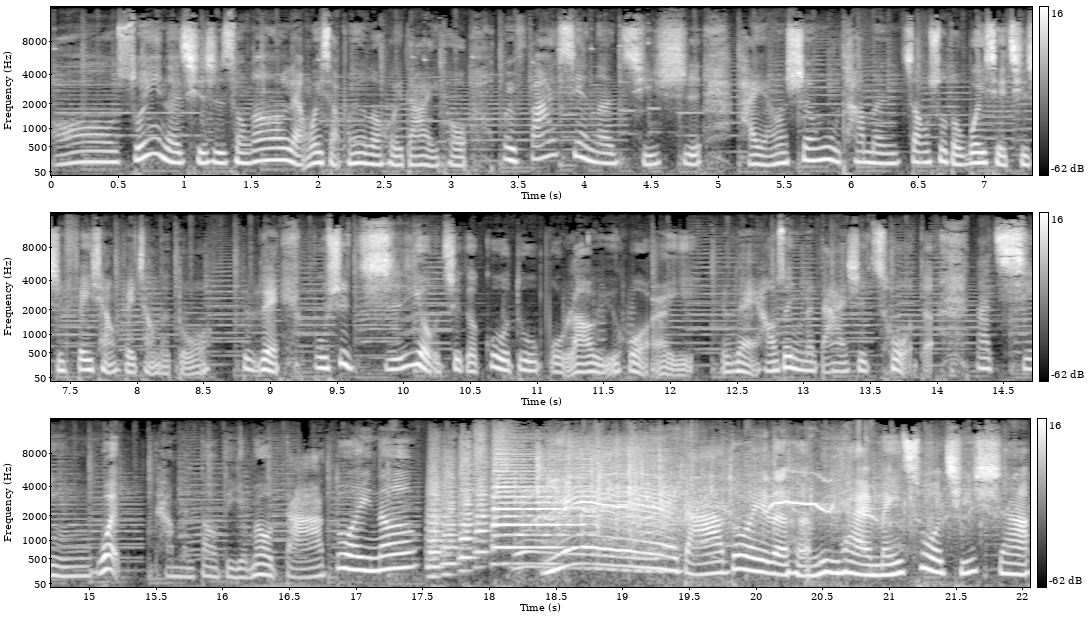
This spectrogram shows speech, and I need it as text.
哦，所以呢，其实从刚刚两位小朋友的回答里头，会发现呢，其实海洋生物他们遭受的威胁其实非常非常的多，对不对？不是只有这个过度捕捞渔获而已，对不对？好，所以你们答案是错的。那请问他们到底有没有答对呢？耶，答对了，很厉害。没错，其实啊，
